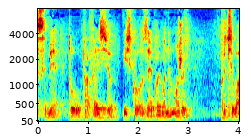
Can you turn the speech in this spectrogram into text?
собі ту професію військову, за якою вони можуть працювати.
